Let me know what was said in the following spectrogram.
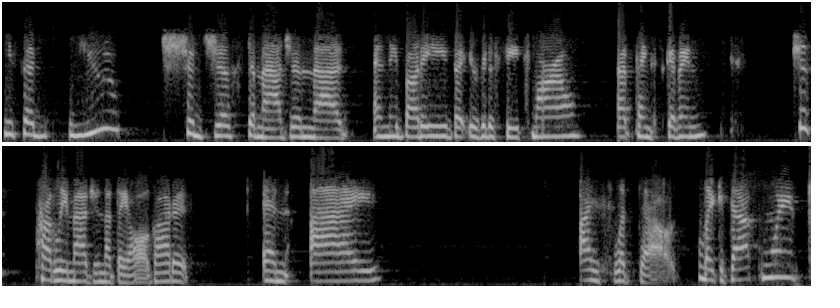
He said, you should just imagine that anybody that you're going to see tomorrow at Thanksgiving, just probably imagine that they all got it. And I, I flipped out. Like at that point,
